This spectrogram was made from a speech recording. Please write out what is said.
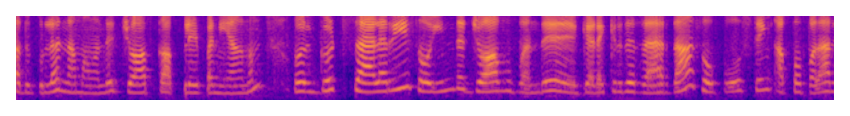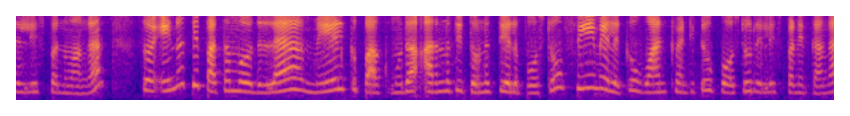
அதுக்குள்ளே நம்ம வந்து ஜாப்க்கு அப்ளை பண்ணியாகணும். ஒரு குட் சேலரி ஸோ இந்த ஜாபுக்கு வந்து கிடைக்கிறது ரேர் தான். ஸோ போஸ்டிங் அப்பப்போ தான் ரிலீஸ் பண்ணுவாங்க. ஸோ எண்ணூற்றி பத்தொம்போதில் மேலுக்கு பார்க்கும்போது அறநூற்றி தொண்ணூற்றி ஏழு போஸ்ட்டும் ஃபீமேலுக்கு ஒன் டுவெண்ட்டி டூ போஸ்ட்டும் ரிலீஸ் பண்ணியிருக்காங்க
